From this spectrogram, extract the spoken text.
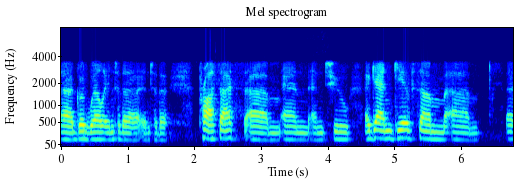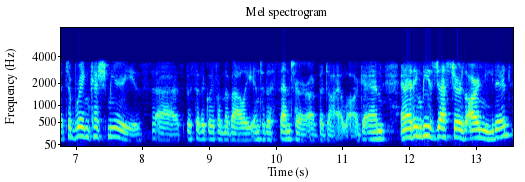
uh, goodwill into the into the process um, and and to again give some um, uh, to bring Kashmiris, uh, specifically from the valley, into the center of the dialogue. And and I think these gestures are needed.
